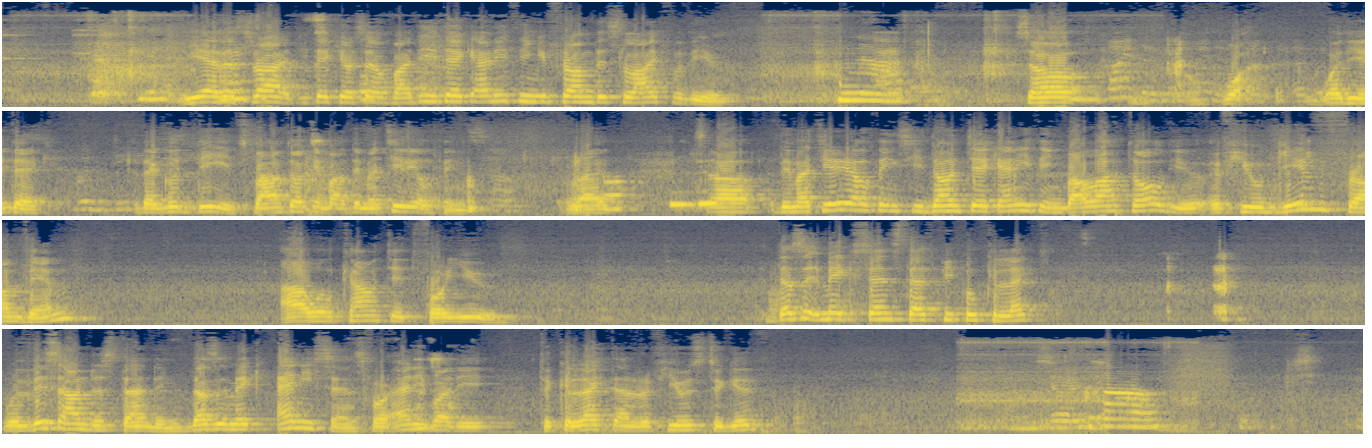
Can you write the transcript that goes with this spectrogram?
Yeah, that's right. You take yourself, but do you take anything from this life with you? No. So, what what do you take? The good deeds, but I'm talking about the material things, right? So the material things you don't take anything, but Allah told you if you give from them, I will count it for you. Does it make sense that people collect? With this understanding, does it make any sense for anybody to collect and refuse to give?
